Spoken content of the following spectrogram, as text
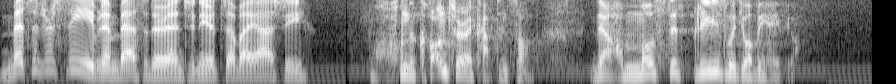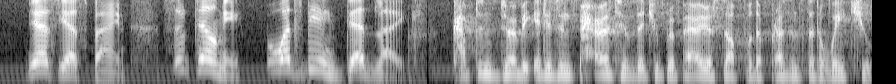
Message received, Ambassador Engineer Tobayashi. On the contrary, Captain Son, they are most displeased with your behavior. Yes, yes, fine. So tell me, What's being dead like? Captain Derby, it is imperative that you prepare yourself for the presence that awaits you.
